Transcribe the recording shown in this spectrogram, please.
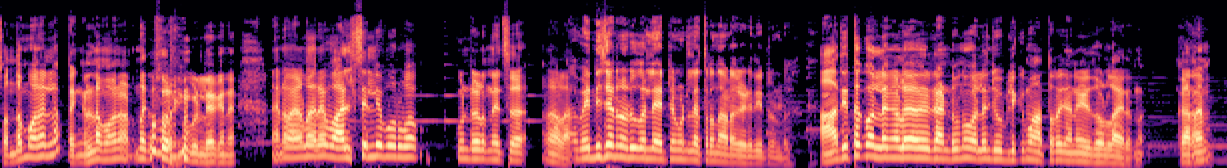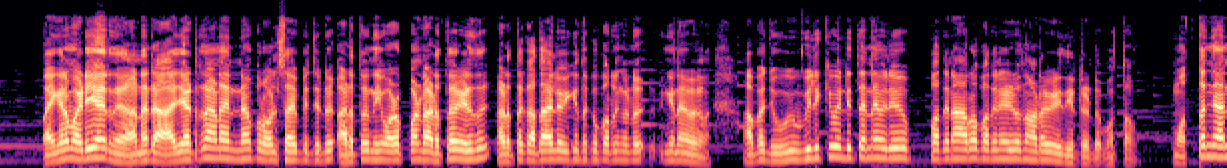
സ്വന്തം മോനല്ല പെങ്ങളുടെ മോനാണെന്നൊക്കെ പറയും പുള്ളി അങ്ങനെ. അങ്ങനെ വളരെ വാത്സല്യപൂർവം കൊണ്ടുവരുന്ന വെച്ച ആളാണ് ബെന്നിച്ചേട്ടൻ ഒരു കൊല്ലം ഏറ്റവും കൂടുതൽ എത്ര നാടകം എഴുതിയിട്ടുണ്ട്? ആദ്യത്തെ കൊല്ലങ്ങൾ രണ്ടു മൂന്ന് കൊല്ലം ജൂബിലിക്ക് മാത്രമേ ഞാൻ എഴുതുള്ളായിരുന്നു. കാരണം ഭയങ്കര മടിയായിരുന്നു. കാരണം രാജേട്ടനാണ് എന്നെ പ്രോത്സാഹിപ്പിച്ചിട്ട് അടുത്ത് നീ ഉഴപ്പാണ്ട് അടുത്ത എഴുത് അടുത്ത കഥ ആലോചിക്കുന്നൊക്കെ പറഞ്ഞുകൊണ്ട് ഇങ്ങനെ വേണം അപ്പോൾ ജൂബിലിക്ക് വേണ്ടി തന്നെ ഒരു പതിനാറോ പതിനേഴോ നാടകം എഴുതിയിട്ടുണ്ട് മൊത്തം. മൊത്തം ഞാൻ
